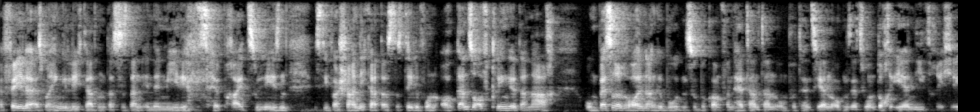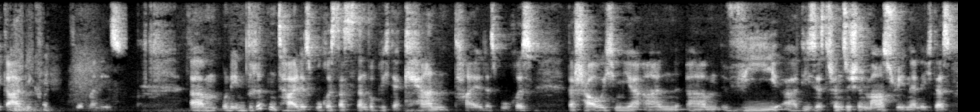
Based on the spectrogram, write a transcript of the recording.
Fehler erstmal hingelegt hat und das ist dann in den Medien sehr breit zu lesen, ist die Wahrscheinlichkeit, dass das Telefon auch ganz oft klingelt danach, um bessere Rollen angeboten zu bekommen von Headhuntern und potenziellen Organisationen, doch eher niedrig, egal wie qualifiziert man ist. Ähm, und im dritten Teil des Buches, das ist dann wirklich der Kernteil des Buches, da schaue ich mir an, ähm, wie äh, dieses Transition Mastery nenne ich das,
